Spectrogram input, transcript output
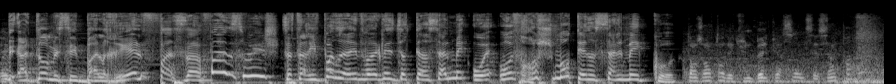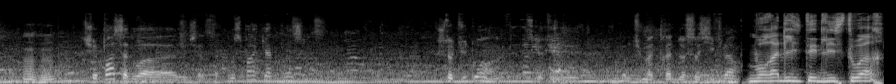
Mais attends, mais c'est balle réelle face à face, wesh Ça t'arrive pas de regarder devant la glace et dire t'es un sale mec? Ouais, ouais, franchement, t'es un sale mec, quoi. De temps en temps, d'être une belle personne, c'est sympa. Mm-hmm. Je sais pas, ça doit. Ça, ça te pose pas un cas de conscience? Je te tutoie, hein, parce que tu, comme tu me traites de sauciflard. Moralité de l'histoire,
